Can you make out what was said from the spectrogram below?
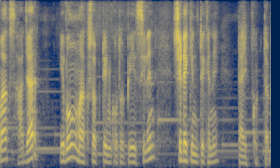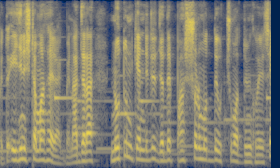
মার্কস হাজার এবং মার্কস অফ টেন কত পেয়েছিলেন, সেটা কিন্তু এখানে টাইপ করতে হবে। তো এই জিনিসটা মাথায় রাখবেন। আর যারা নতুন ক্যান্ডিডেট যাদের পাঁচশোর মধ্যে উচ্চ মাধ্যমিক হয়েছে,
